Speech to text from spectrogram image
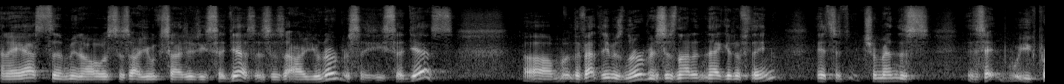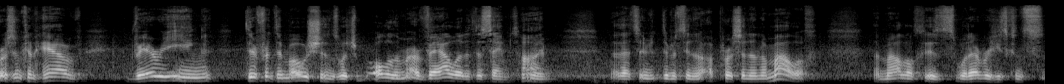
and I asked him, you know, I says, are you excited? He said, yes. He says, are you nervous? He said, yes. Um, the fact that he was nervous is not a negative thing. It's a tremendous, it's a, a person can have varying different emotions, which all of them are valid at the same time. That's the difference between a person and a malach. The malach is whatever he's cons-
